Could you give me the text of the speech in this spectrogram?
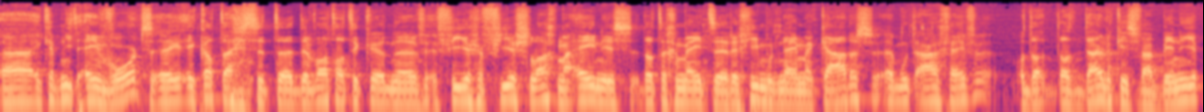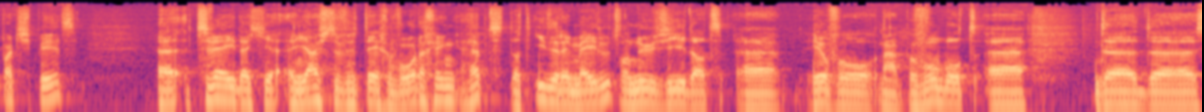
uh, ik heb niet één woord. ik had tijdens het debat had ik een vier, vier slag. Maar één is dat de gemeente regie moet nemen en kaders moet aangeven. Dat, dat duidelijk is waarbinnen je participeert. twee, dat je een juiste vertegenwoordiging hebt. Dat iedereen meedoet. Want nu zie je dat heel veel, nou, bijvoorbeeld de, de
